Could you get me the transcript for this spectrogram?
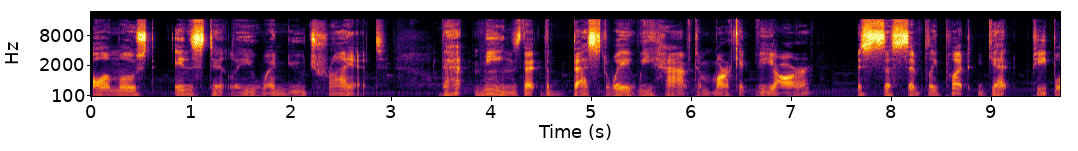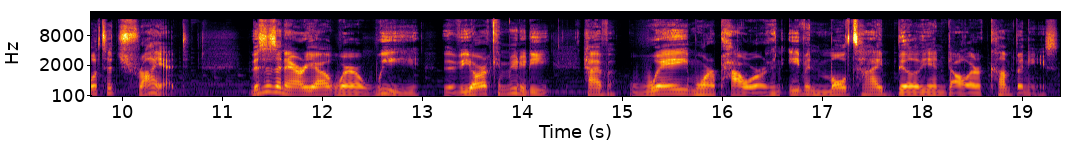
almost instantly when you try it. That means that the best way we have to market VR is to simply put, get people to try it. This is an area where we, the VR community, have way more power than even multi billion dollar companies.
